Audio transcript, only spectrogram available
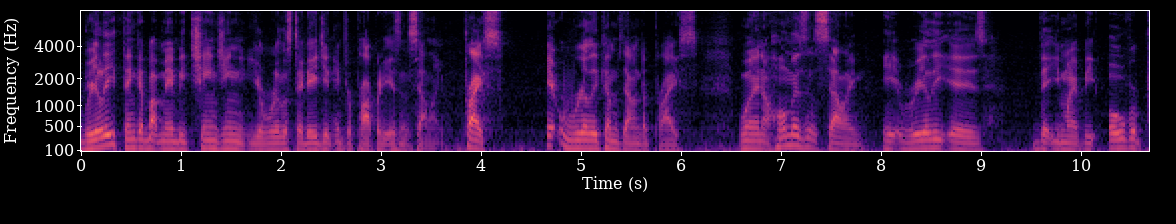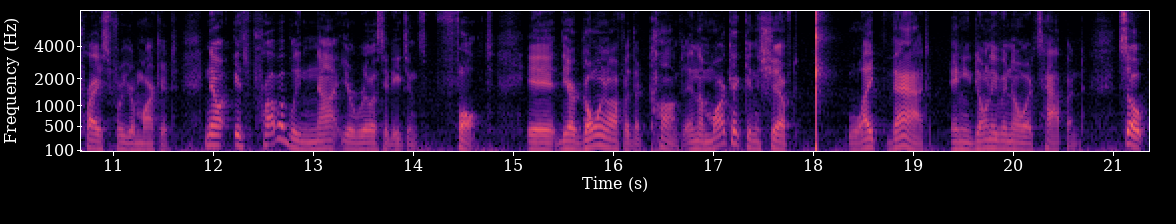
really think about maybe changing your real estate agent if your property isn't selling. Price. It really comes down to price when a home isn't selling, it really is that you might be overpriced for your market. Now, it's probably not your real estate agent's fault. It, they're going off of the comps, and the market can shift like that, and you don't even know what's happened. So,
